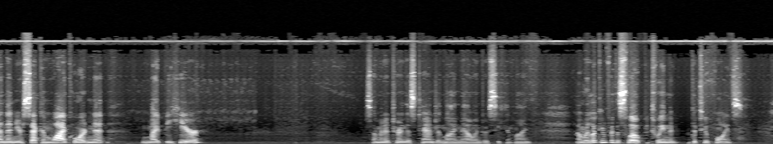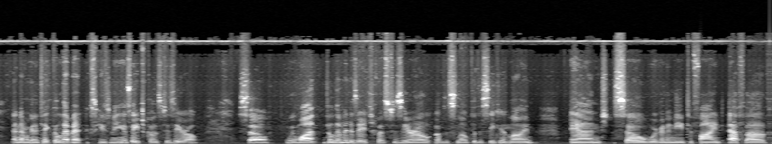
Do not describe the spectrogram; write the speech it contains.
And then your second y coordinate might be here. So I'm going to turn this tangent line now into a secant line. And we're looking for the slope between the, the two points. And then we're going to take the limit, excuse me, as h goes to 0. So we want the limit as h goes to 0 of the slope of the secant line. And so we're going to need to find f of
